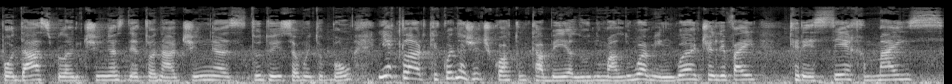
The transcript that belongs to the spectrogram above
podar as plantinhas detonadinhas, tudo isso é muito bom. E é claro que quando a gente corta um cabelo numa lua minguante, ele vai crescer mais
